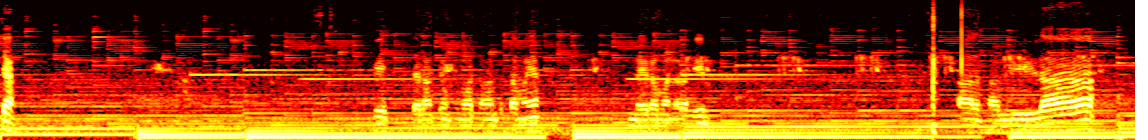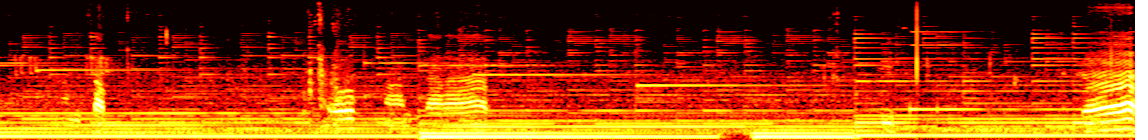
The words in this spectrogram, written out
Pecah oke kita langsung pemotongan pertama ya. Bismillahirrahmanirrahim. Alhamdulillah. Mantap. Oh mantap. Ke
